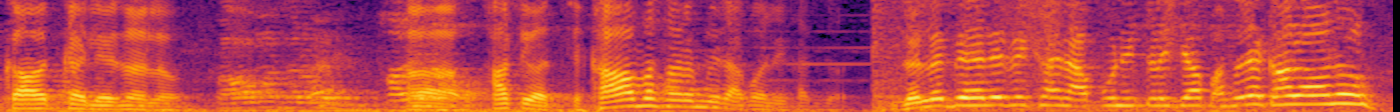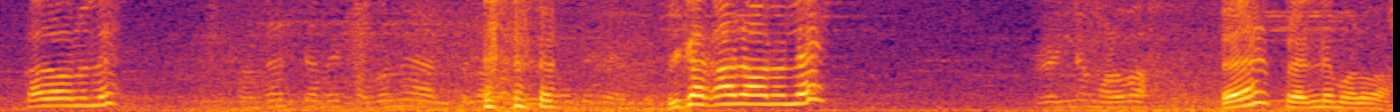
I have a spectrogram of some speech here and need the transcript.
ખાવા જ ખાઈ લઈએ ચાલો હા હાસી વાત છે ખાવામાં શરમ નહીં રાખવાની ખાલી જલેબી હલેબી ખાઈને આપું નીકળી ગયા પાછળ એ ખા જવાનું ખા જવાનું લે વિકા કા જવાનું લે હે ફ્રેન્ડને મળવા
